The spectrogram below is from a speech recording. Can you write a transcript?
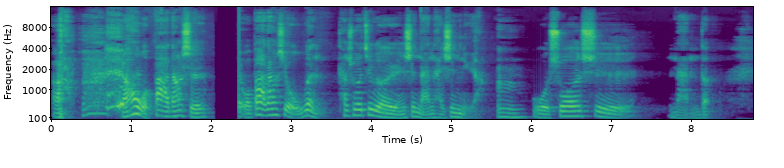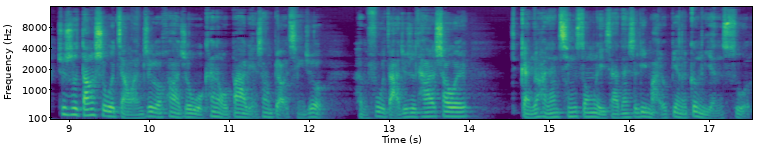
啊。然后我爸当时，我爸当时有问，他说这个人是男还是女啊？嗯我说是男的。就是当时我讲完这个话之后，我看到我爸脸上表情就很复杂，就是他稍微感觉好像轻松了一下，但是立马又变得更严肃了。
